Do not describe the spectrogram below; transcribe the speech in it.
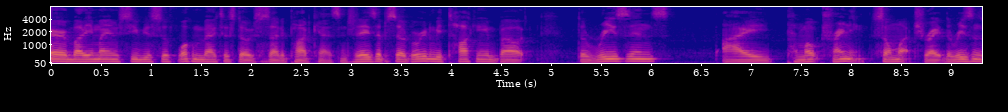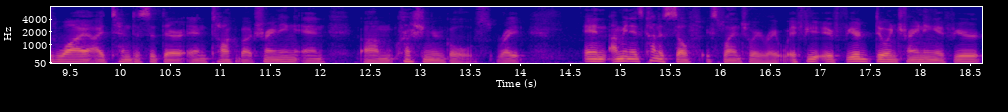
Hey everybody, my name is Nassib Yusuf. Welcome back to Stoic Society Podcast. In today's episode, we're going to be talking about the reasons I promote training so much, right? The reasons why I tend to sit there and talk about training and um, crushing your goals, right? And I mean, it's kind of self-explanatory, right? If you if you're doing training, if you're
